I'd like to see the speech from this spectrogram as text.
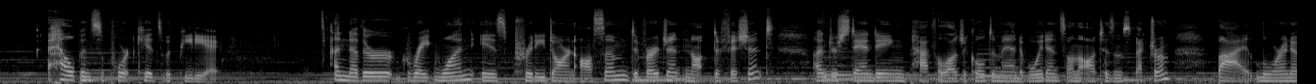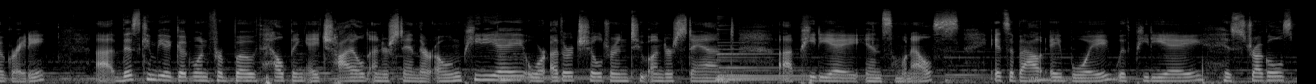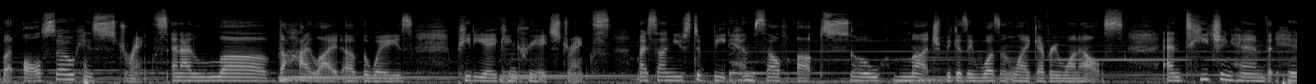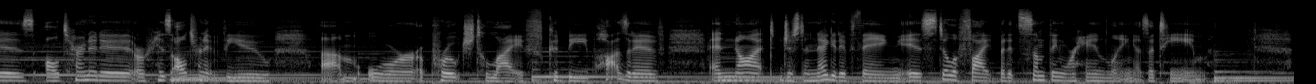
help and support kids with PDA. Another great one is Pretty Darn Awesome Divergent, Not Deficient Understanding Pathological Demand Avoidance on the Autism Spectrum by Lauren O'Grady. Uh, this can be a good one for both helping a child understand their own PDA or other children to understand uh, PDA in someone else. It's about a boy with PDA, his struggles, but also his strengths. And I love the highlight of the ways PDA can create strengths. My son used to beat himself up so much because he wasn't like everyone else. And teaching him that his alternative or his alternate view um, or approach to life could be positive and not just a negative thing is still a fight, but it's something we're handling as a team.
